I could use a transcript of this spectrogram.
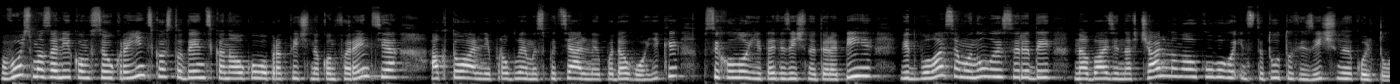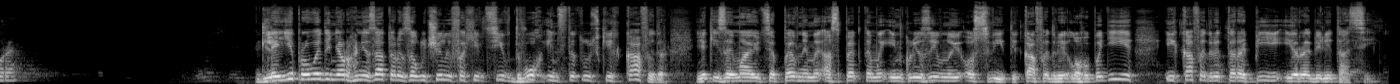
Восьма за ліком Всеукраїнська студентська науково-практична конференція Актуальні проблеми спеціальної педагогіки, психології та фізичної терапії відбулася минулої середи на базі навчально-наукового інституту фізичної культури. Для її проведення організатори залучили фахівців двох інститутських кафедр, які займаються певними аспектами інклюзивної освіти кафедри логопедії і кафедри терапії і реабілітації.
